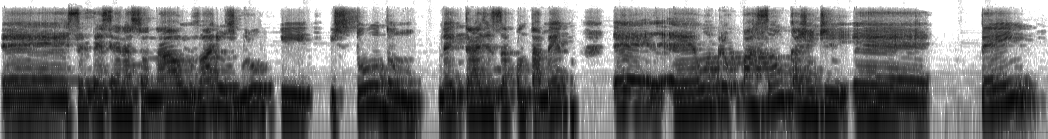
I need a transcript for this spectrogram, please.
é, CPC Nacional e vários grupos que estudam né, e trazem esses apontamentos, é, é uma preocupação que a gente é, tem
